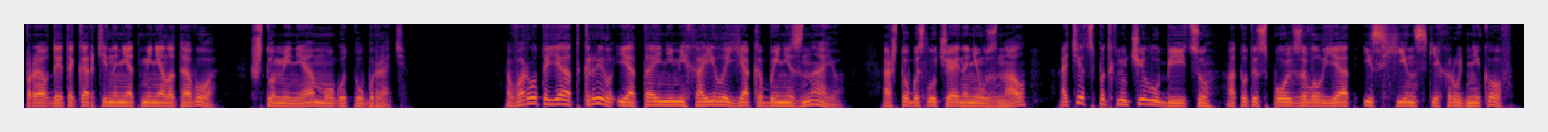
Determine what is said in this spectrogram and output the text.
Правда, эта картина не отменяла того, что меня могут убрать. Ворота я открыл, и о тайне Михаила якобы не знаю, а чтобы случайно не узнал, отец подключил убийцу, а тот использовал яд из хинских рудников —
